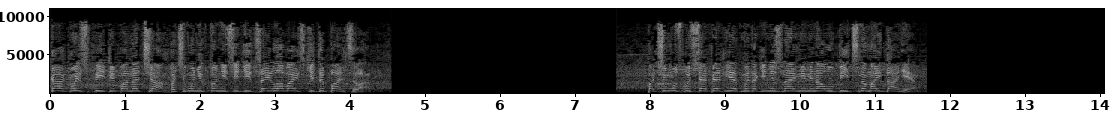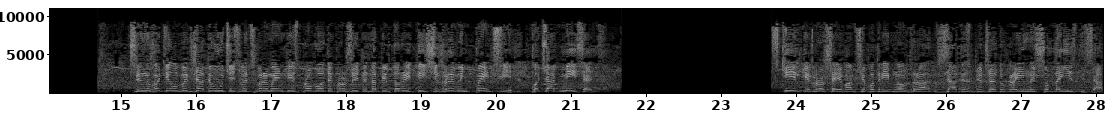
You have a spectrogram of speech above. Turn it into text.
Как вы спите по ночам? Почему никто не сидит за Иловайский Дебальцево? Почему спустя пять лет мы так и не знаем имена убийц на Майдане? Чи не хотіли би взяти участь в експерименті і спробувати прожити на півтори тисячі гривень пенсії хоча б місяць? Скільки грошей вам ще потрібно взяти з бюджету країни, щоб наїстися?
